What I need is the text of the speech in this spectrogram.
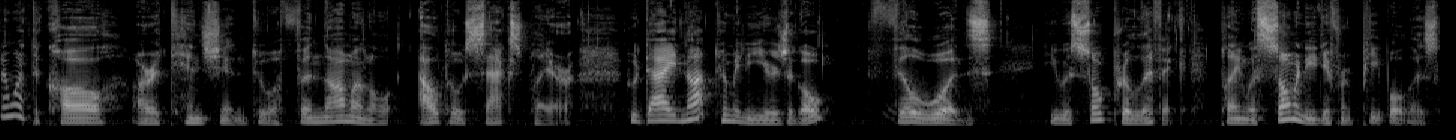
I want to call our attention to a phenomenal alto sax player who died not too many years ago, Phil Woods. He was so prolific, playing with so many different people as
